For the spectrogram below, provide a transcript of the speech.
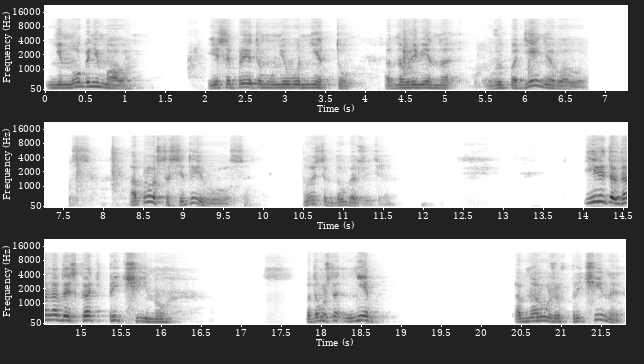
Ни много ни мало. Если при этом у него нету одновременно выпадения волос, а просто седые волосы, относятся к долгожителям. Или тогда надо искать причину, потому что не обнаружив причины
